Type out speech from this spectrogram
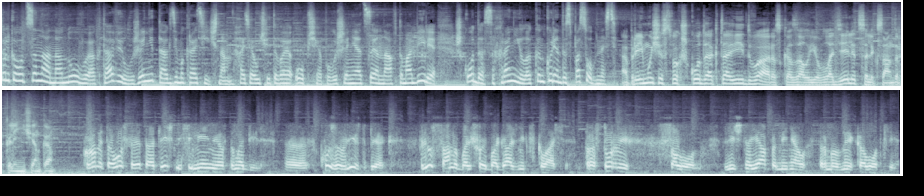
Только вот цена на новую «Октавию» уже не так демократична. Хотя, учитывая общее повышение цен на автомобили, «Шкода» сохранила конкурентоспособность. О преимуществах «Шкоды Октавии 2» рассказал ее владелец Александр Калиниченко. Кроме того, что это отличный семейный автомобиль. Э, кузов лифтбэк, плюс самый большой багажник в классе. Просторный салон, Лично я поменял тормозные колодки.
